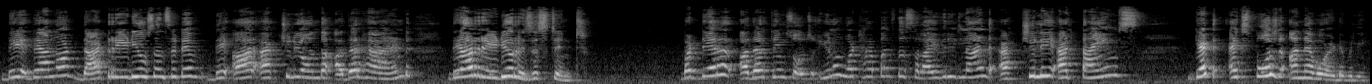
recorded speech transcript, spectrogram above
they, they are not that radio sensitive. They are actually on the other hand, they are radio resistant. But there are other things also. You know what happens? The salivary gland actually at times get exposed unavoidably.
